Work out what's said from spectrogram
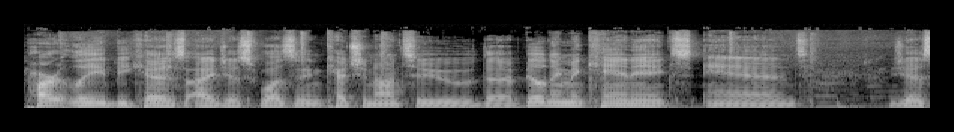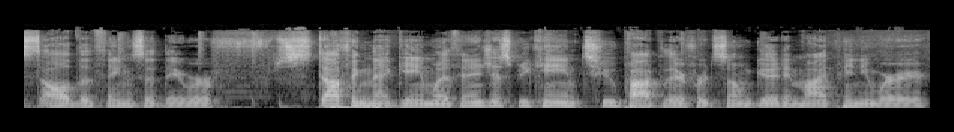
partly because I just wasn't catching on to the building mechanics and just all the things that they were f- stuffing that game with, and it just became too popular for its own good, in my opinion. Where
